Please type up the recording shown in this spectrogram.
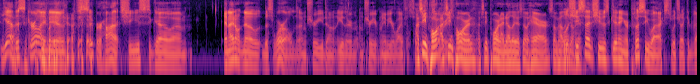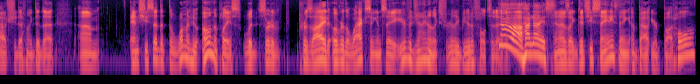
Yeah, this girl I knew, super hot. She used to go, um, and I don't know this world. I'm sure you don't either. I'm sure maybe your wife has told. I've seen porn. I've seen porn. I've seen porn. I know there's no hair. Somehow Well, no she hair. said she was getting her pussy waxed, which I could vouch. She definitely did that. Um, and she said that the woman who owned the place would sort of preside over the waxing and say, "Your vagina looks really beautiful today." Oh, how nice. And I was like, "Did she say anything about your butthole?"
